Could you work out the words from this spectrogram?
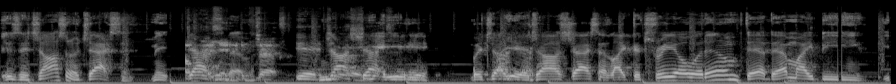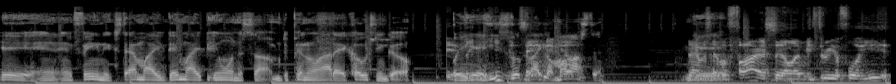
Is it Johnson or Jackson? May- Jackson. Yeah, Whatever. Jackson. Yeah, Josh yeah, Jackson. yeah, yeah. But Jo- yeah, Josh Jackson, like the trio of them, that that might be yeah, in, in Phoenix, that might they might be on to something, depending on how that coaching go. But yeah, he's looking like a monster. That was Yeah. have a fire sale every three or four years.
